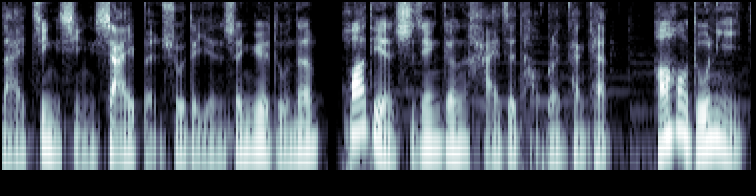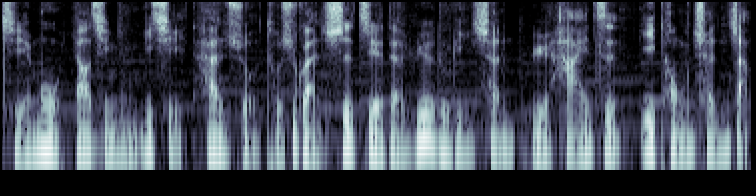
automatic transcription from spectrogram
来进行下一本书的延伸阅读呢？花点时间跟孩子讨论看看。好好读你节目，邀请您一起探索图书馆世界的阅读里程，与孩子一同成长。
